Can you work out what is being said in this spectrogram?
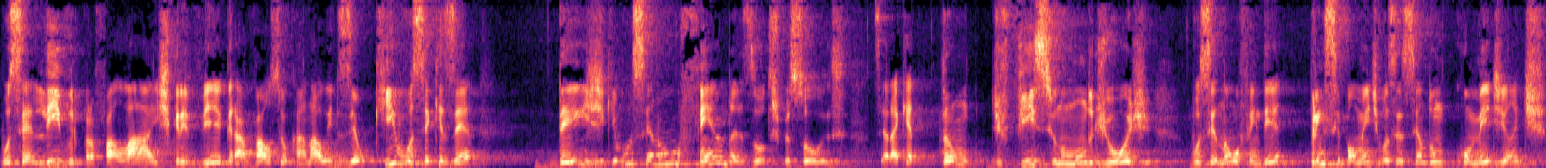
Você é livre para falar, escrever, gravar o seu canal e dizer o que você quiser, desde que você não ofenda as outras pessoas. Será que é tão difícil no mundo de hoje você não ofender, principalmente você sendo um comediante.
